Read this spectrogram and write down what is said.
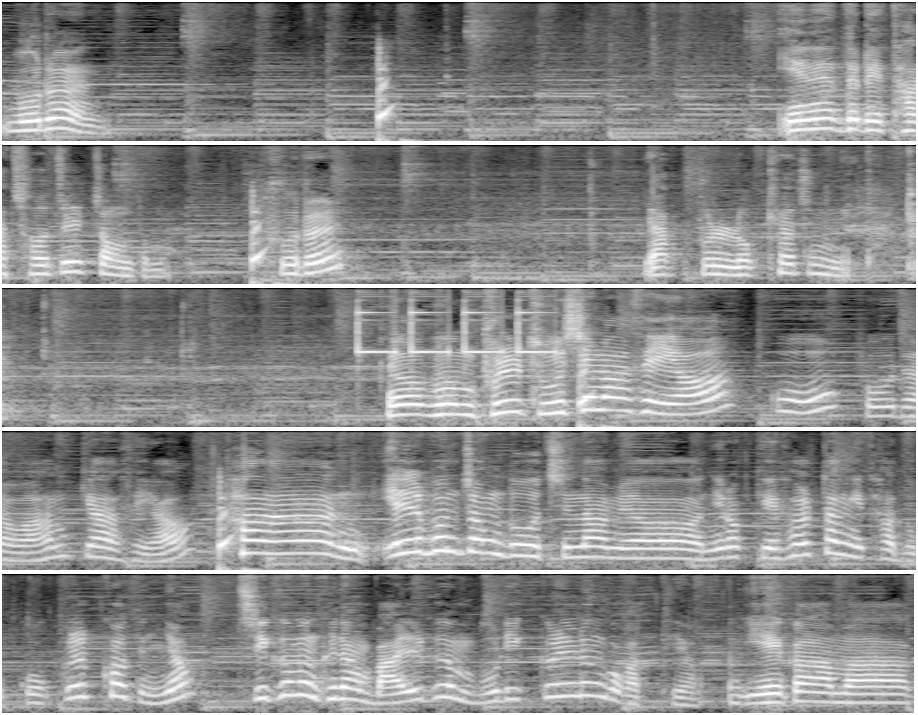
물은 얘네들이 다 젖을 정도만. 불을 약불로 켜줍니다 여러분 불 조심하세요. 꼭. 보호자와 함께 하세요. 한 1분 정도 지나면 이렇게 설탕이 다 녹고 끓거든요. 지금은 그냥 맑은 물이 끓는 것 같아요. 얘가 막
